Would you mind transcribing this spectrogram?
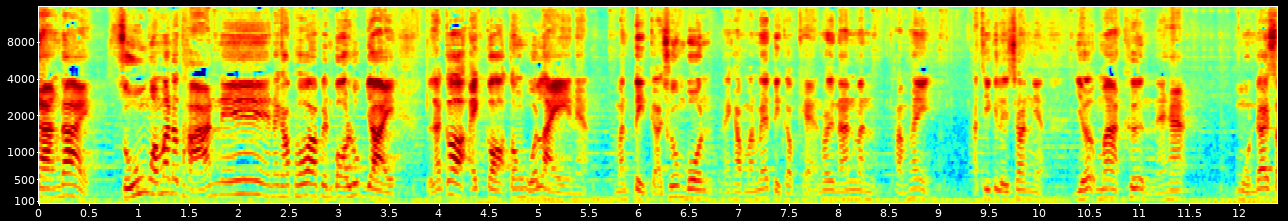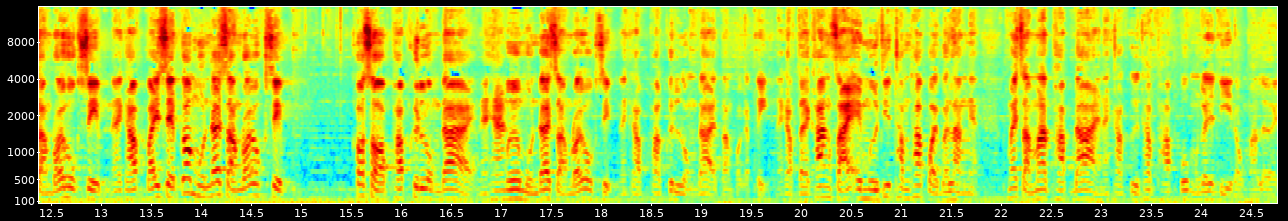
กลางได้สูงกว่ามาตรฐานนี่นะครับเพราะว่าเป็นบอลลูกใหญ่ แล้วก็ไอเกาะตรงหัวไหล่เนี่ยมันติดกับช่วงบนนะครับมันไม่ติดกับแขนเพราะฉะนั้นมันทำให้ articulation เนี่ยเยอะมากขึ้นนะฮะหมุนได้ 360 นะครับไบเซปก็หมุนได้ 360 ข้อศอกพับขึ้นลงได้นะฮะมือหมุนได้ 360นะครับพับขึ้นลงได้ตามปกตินะครับแต่ข้างซ้ายไอ้มือที่ทำท่าปล่อยพลังเนี่ยไม่สามารถพับได้นะครับคือถ้าพับปุ๊บมันก็จะดีดออกมาเลย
